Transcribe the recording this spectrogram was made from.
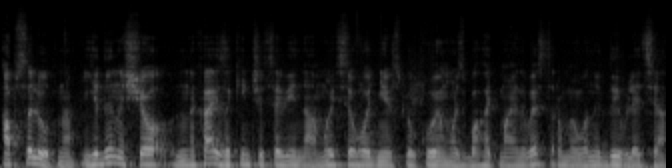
Абсолютно. Єдине, що нехай закінчиться війна. Ми сьогодні спілкуємося з багатьма інвесторами. Вони дивляться.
